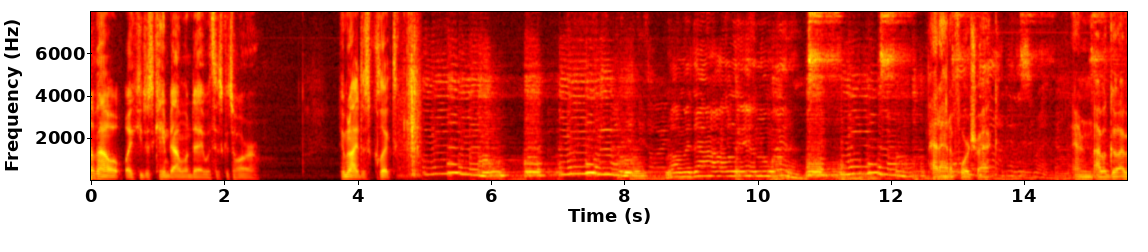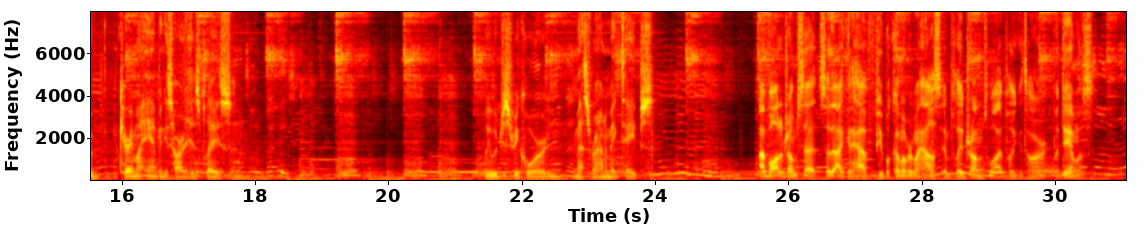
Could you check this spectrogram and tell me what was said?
Somehow, like he just came down one day with his guitar. Him and I just clicked. Pat had a four track, and I would go, I would carry my amp and guitar to his place, and we would just record and mess around and make tapes. I bought a drum set so that I could have people come over to my house and play drums while I play guitar. But Dan was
